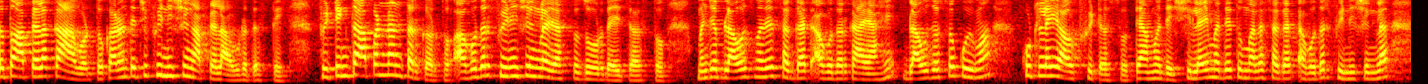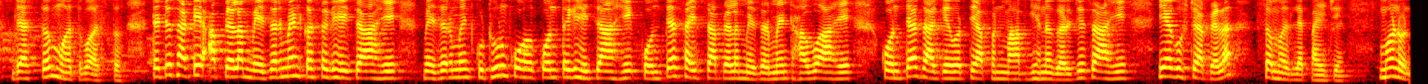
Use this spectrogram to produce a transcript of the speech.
तर तो आपल्याला का आवडतो? कारण त्याची फिनिशिंग आपल्याला आवडत असते. फिटिंग तर आपण नंतर करतो. अगोदर फिनिशिंगला जास्त जोर द्यायचा असतो. म्हणजे ब्लाऊजमध्ये सगळ्यात अगोदर काय आहे? ब्लाऊज असो किंवा कुठलाही आउटफिट असो त्यामध्ये शिलाईमध्ये तुम्हाला सगळ्यात अगोदर फिनिशिंगला जास्त महत्त्व असतं. त्याच्यासाठी आपल्याला मेजरमेंट कसं घ्यायचं आहे? मेजरमेंट कुठून को कोणतं घ्यायचं आहे? आहे कोणत्या साईजचं आपल्याला मेजरमेंट हवं आहे कोणत्या जागेवरती आपण माप घेणं गरजेचं आहे या गोष्टी आपल्याला समजल्या पाहिजे. म्हणून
